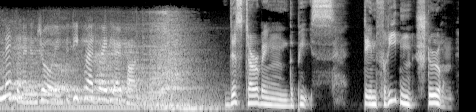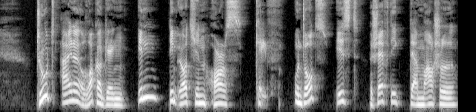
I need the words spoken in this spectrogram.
Listen and enjoy the Deep Red Radio Pod. Disturbing the Peace. Den Frieden stören. Tut eine Rockergang in dem Örtchen Horse Cave. Und dort ist beschäftigt der Marshal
